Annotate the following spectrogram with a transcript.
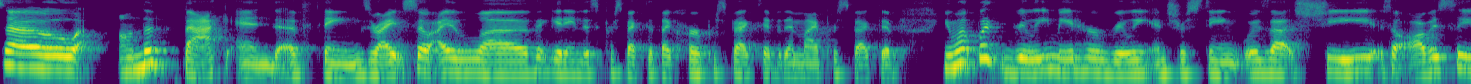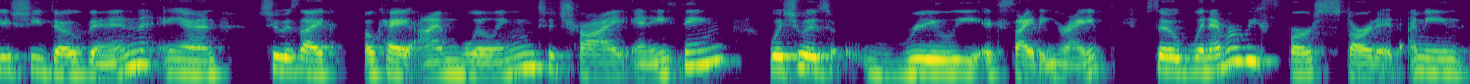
So, on the back end of things, right? So, I love getting this perspective, like her perspective and then my perspective. You know what? What really made her really interesting was that she, so obviously, she dove in and she was like, okay, I'm willing to try anything, which was really exciting, right? So, whenever we first started, I mean,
